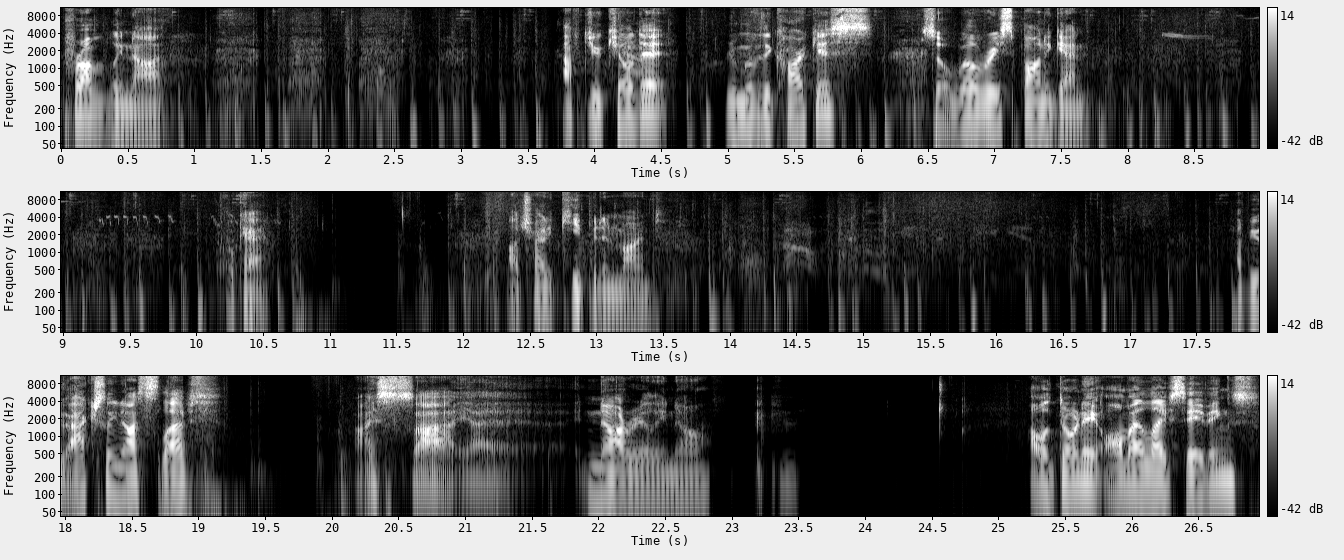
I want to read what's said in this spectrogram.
Probably not. After you killed it, remove the carcass so it will respawn again. Okay. I'll try to keep it in mind. Have you actually not slept? I saw. Uh, not really, no. I will donate all my life savings,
